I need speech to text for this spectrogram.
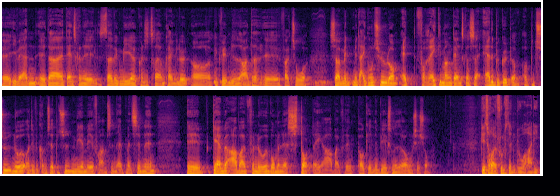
øh, i verden. Øh, der er danskerne stadigvæk mere koncentreret omkring løn og bekvemmelighed og andre øh, faktorer. Så, men, men der er ikke nogen tvivl om, at for rigtig mange danskere, så er det begyndt at, at betyde noget, og det vil komme til at betyde mere og mere i fremtiden, at man simpelthen øh, gerne vil arbejde for noget, hvor man er stolt af at arbejde for den pågældende virksomhed eller organisation. Det tror jeg fuldstændig, du har ret i.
